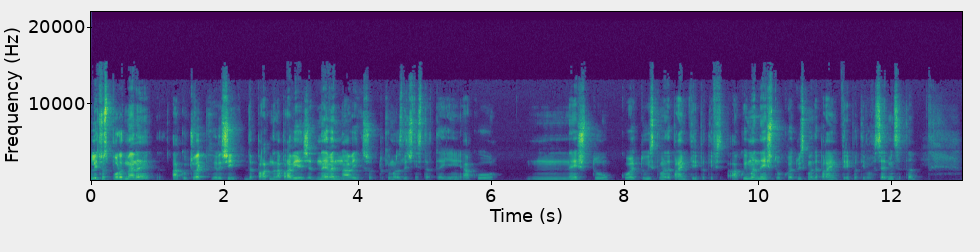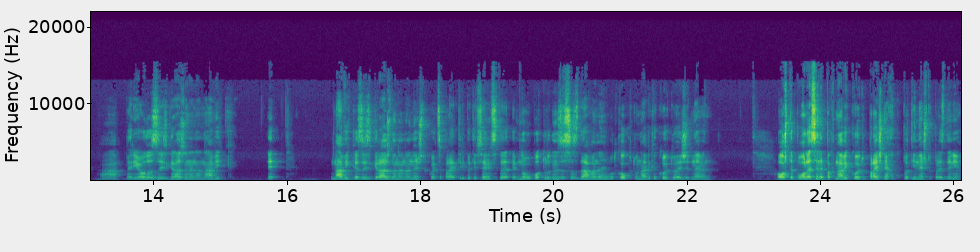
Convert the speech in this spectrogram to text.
Лично според мен, ако човек реши да, да направи ежедневен навик, защото тук има различни стратегии, ако нещо, което искаме да правим три пъти, ако има нещо, което искаме да правим три пъти в седмицата, а, периода за изграждане на навик е навика за изграждане на нещо, което се прави три пъти в седмицата е много по-труден за създаване, отколкото навика, който е ежедневен. Още по-лесен е пък навик, който правиш няколко пъти нещо през деня.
